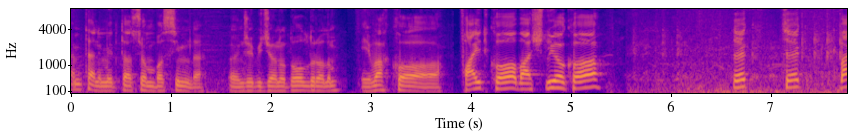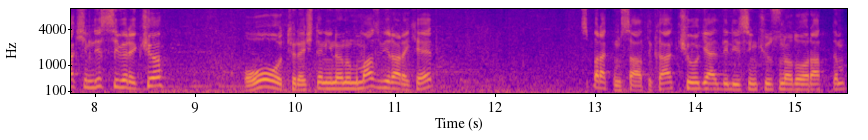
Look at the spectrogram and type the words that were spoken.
Ben bir tane meditasyon basayım da. Önce bir canı dolduralım. Eyvah ko. Fight ko başlıyor ko. Tık tık. Bak şimdi sivir Q. Oo Thresh'ten inanılmaz bir hareket. Bıraktım sağ tıka. Q geldi Lee Q'suna doğru attım.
